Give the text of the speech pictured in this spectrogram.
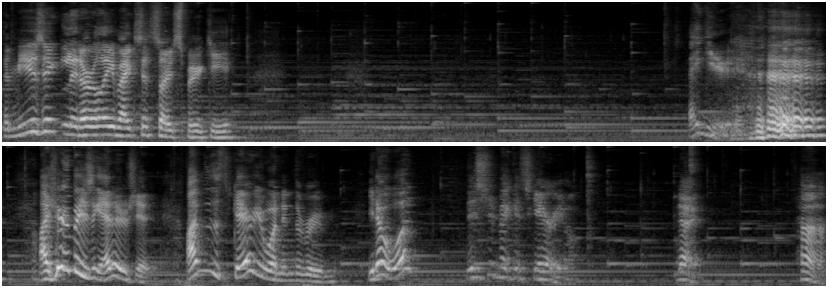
The music literally makes it so spooky. Thank you. I should be scared of shit. I'm the scary one in the room. You know what? This should make it scarier. No. Huh.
